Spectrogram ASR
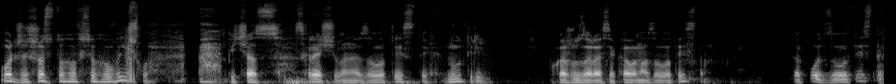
Отже, що з того всього вийшло під час схрещування золотистих нутрій? Покажу зараз, яка вона золотиста. Так от, золотиста.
